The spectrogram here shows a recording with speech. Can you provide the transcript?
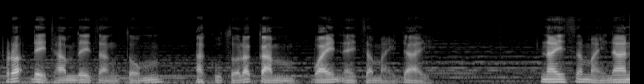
เพราะได้ทำได้สั่งสมอกุศลกรรมไว้ในสมัยใด ในสมัยนั้น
